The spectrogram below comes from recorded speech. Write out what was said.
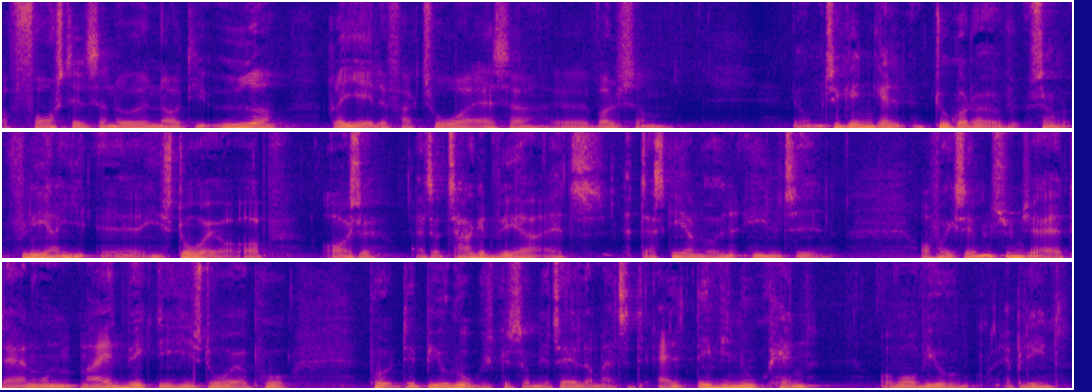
at forestille sig noget, når de ydre reelle faktorer er så øh, voldsomme? Jo, men til gengæld dukker der jo så flere øh, historier op, også altså takket være, at, at der sker noget hele tiden. Og for eksempel synes jeg, at der er nogle meget vigtige historier på, på det biologiske, som jeg taler om. Altså alt det, vi nu kan, og hvor vi jo er blevet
